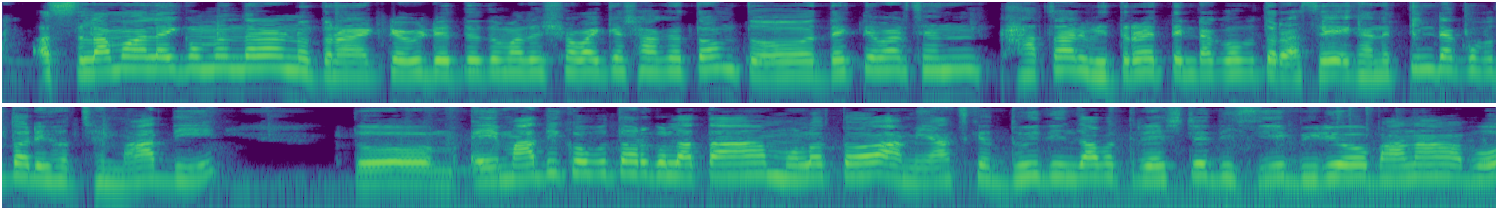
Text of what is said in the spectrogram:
আসসালামু আলাইকুম বন্ধুরা, নতুন একটা ভিডিওতে তোমাদের সবাইকে স্বাগতম। তো দেখতে পাচ্ছেন, খাঁচার ভিতরে তিনটা কবুতর আছে। এখানে তিনটা কবুতরই হচ্ছে মাদি। তো এই মাদি কবুতরগুলা তা মূলত আমি আজকে দুই দিন যাবত রেস্টে দিছি, ভিডিও বানাবো।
